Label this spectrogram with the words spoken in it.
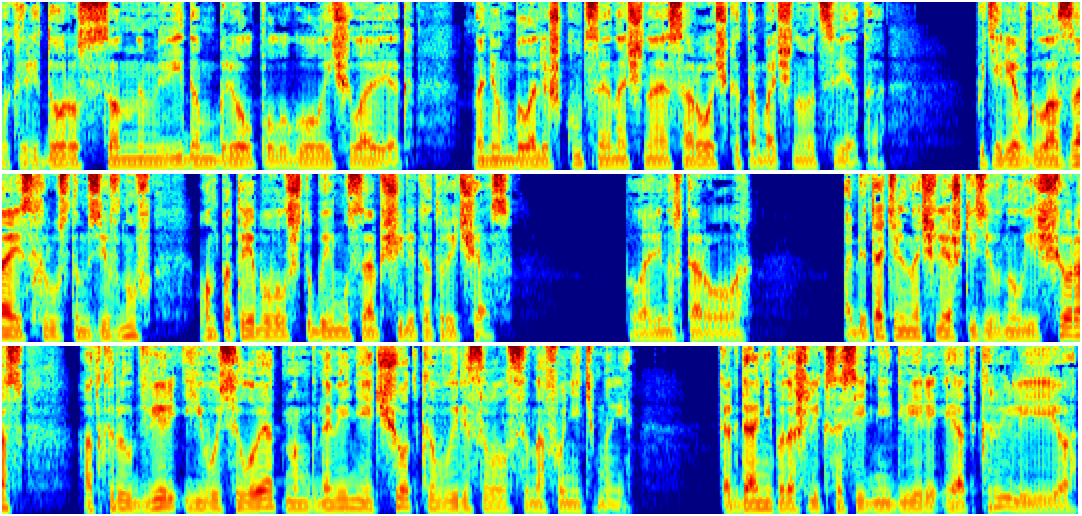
По коридору с сонным видом брел полуголый человек. На нем была лишь куцая ночная сорочка табачного цвета. Потерев глаза и с хрустом зевнув, он потребовал, чтобы ему сообщили, который час. Половина второго — Обитатель ночлежки зевнул еще раз, открыл дверь, и его силуэт на мгновение четко вырисовался на фоне тьмы. Когда они подошли к соседней двери и открыли ее,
